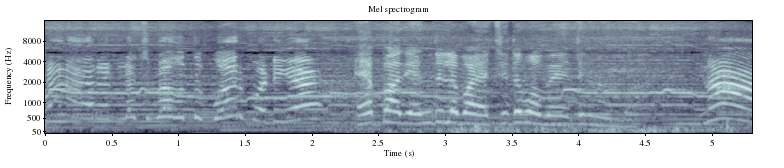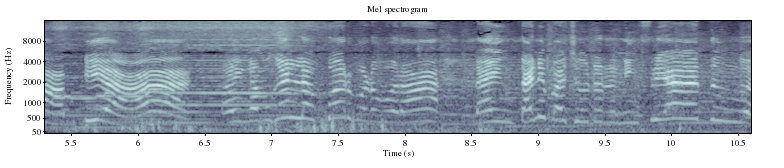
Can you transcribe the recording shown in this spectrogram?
நான் ரெண்டு லட்சம் ரூபாய் கொடுத்து போர் போட்டீங்க? ஏப்பா அது எந்த சித்தப்பா போய் எடுத்துக்கணும்பா நான் அப்படியா? நம்ம கையில போர் போட போறோம் நான் இங்க தண்ணி பாய்ச்சி விட்டுறேன். நீங்க ஃப்ரீயா எடுத்துங்க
